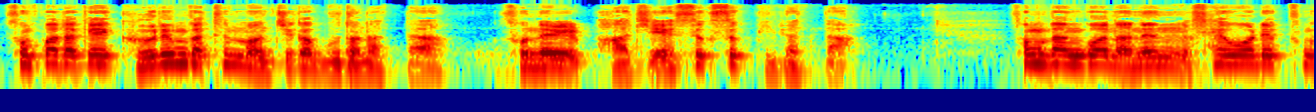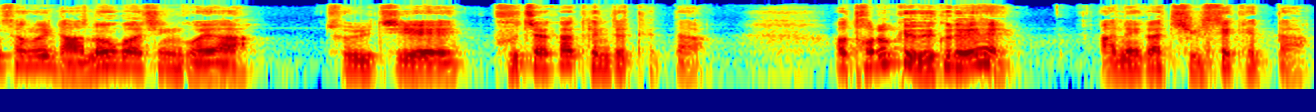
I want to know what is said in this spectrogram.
손바닥에 그름 같은 먼지가 묻어났다. 손을 바지에 쓱쓱 비볐다. 성당과 나는 세월의 풍상을 나눠 가진 거야. 졸지에 부자가 된 듯했다. 아, 더럽게 왜 그래? 아내가 질색했다.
